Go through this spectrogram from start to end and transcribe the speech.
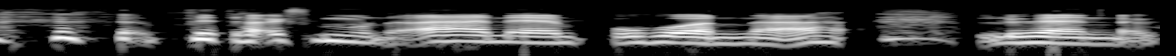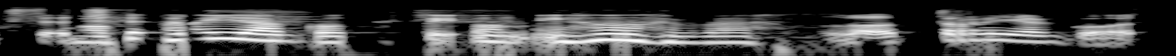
Pitääkö mun ääneen puhua nämä lyhennykset? Lottari ja GOTTI on ihan hyvä. Lottari ja GOT.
